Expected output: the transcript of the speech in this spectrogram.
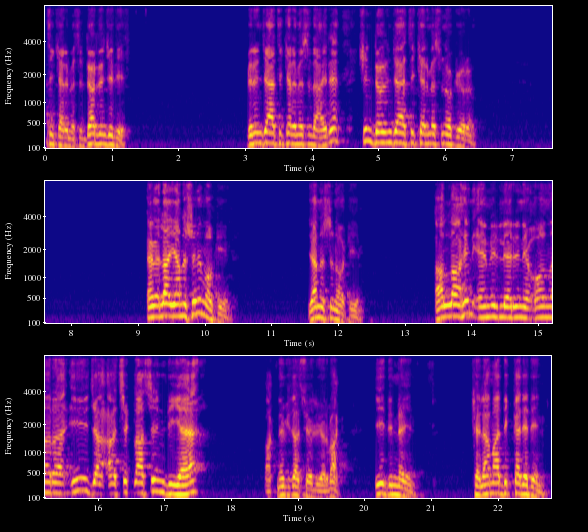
Ayeti dördüncü değil. Birinci ayeti kerimesi de ayrı. Şimdi dördüncü ayeti kerimesini okuyorum. Evvela yanlışını mı okuyayım? Yanlışını okuyayım. Allah'ın emirlerini onlara iyice açıklasın diye bak ne güzel söylüyor bak iyi dinleyin. kelama dikkat edin.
